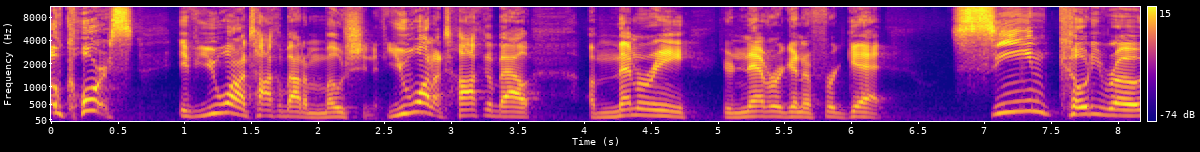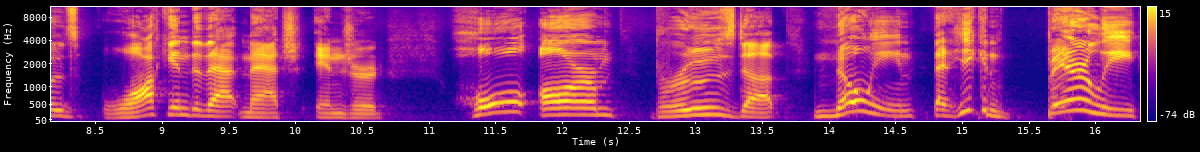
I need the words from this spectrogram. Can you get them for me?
of course if you want to talk about emotion, if you want to talk about a memory you're never going to forget, seeing Cody Rhodes walk into that match injured, whole arm bruised up, knowing that he can barely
